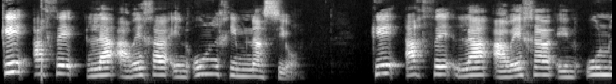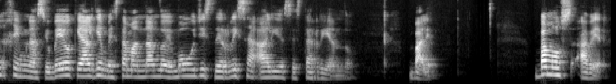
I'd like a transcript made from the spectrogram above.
¿Qué hace la abeja en un gimnasio? ¿Qué hace la abeja en un gimnasio? Veo que alguien me está mandando emojis de risa, alguien se está riendo. Vale. Vamos a ver.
